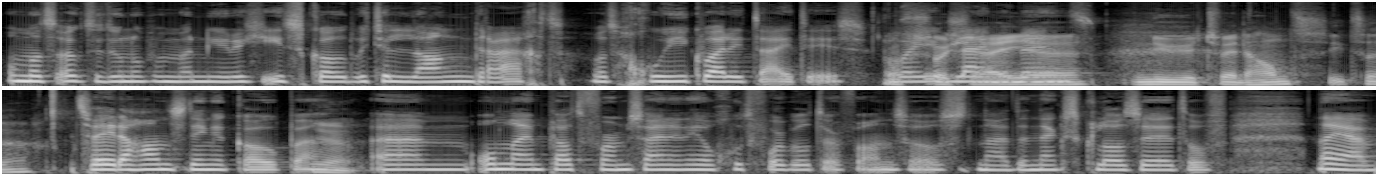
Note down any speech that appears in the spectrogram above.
om dat ook te doen op een manier dat je iets koopt wat je lang draagt, wat goede kwaliteit is, Of waar je blij mee eh, bent. nu je tweedehands iets draagt. Tweedehands dingen kopen. Ja. Ehm, online platforms zijn een heel goed voorbeeld daarvan, zoals nou, de Next Closet of nou ja,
